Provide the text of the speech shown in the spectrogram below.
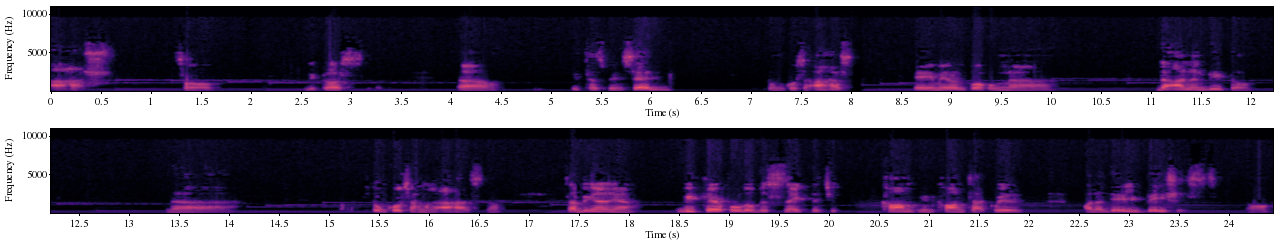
ahas. So, because uh, it has been said tungkol sa ahas, eh, meron po akong na daanan dito na tungkol sa mga ahas. No? Sabi nga niya, be careful of the snake that you come in contact with on a daily basis. No?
